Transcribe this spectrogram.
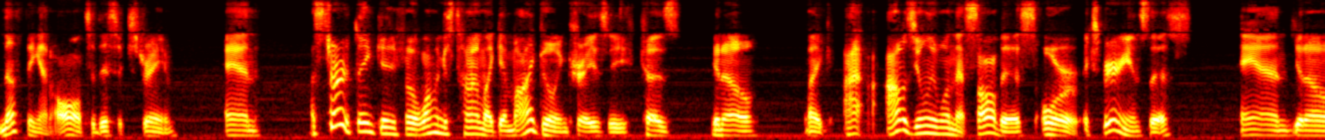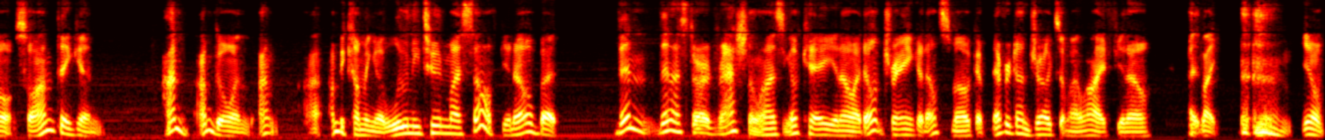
nothing at all to this extreme and I started thinking for the longest time, like, am I going crazy? Cause, you know, like I, I was the only one that saw this or experienced this. And, you know, so I'm thinking I'm, I'm going, I'm, I'm becoming a Looney Tune myself, you know, but then, then I started rationalizing, okay, you know, I don't drink, I don't smoke, I've never done drugs in my life, you know, I like, you know,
